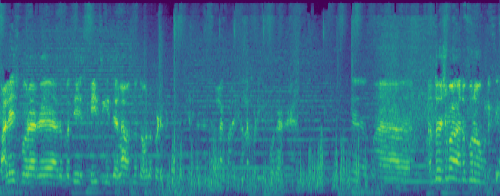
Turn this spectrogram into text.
காலேஜ் போறாரு அதை பத்தி ஃபீஸ் கீஸ் எல்லாம் வந்து கவலைப்படுது நல்லா காலேஜ் நல்லா படிக்க போறாரு. சந்தோஷமாக சந்தோஷமா அனுப்பணும் உங்களுக்கு.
